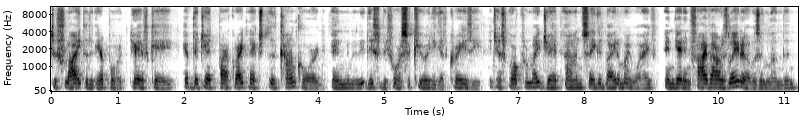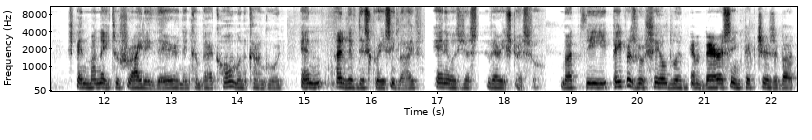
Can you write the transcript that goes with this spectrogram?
to fly to the airport, JFK, have the jet park right next to the Concorde, and this is before security got crazy, and just walk from my jet on, say goodbye to my wife, and get in five hours later, I was in London, spend Monday to Friday there, and then come back home on the Concorde. And I lived this crazy life, and it was just very stressful. But the papers were filled with embarrassing pictures about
